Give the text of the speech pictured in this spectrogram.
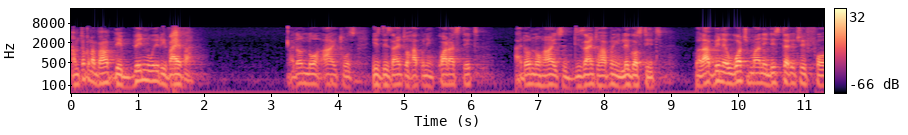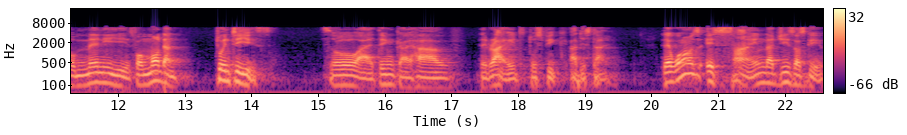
I'm talking about the Benue revival. I don't know how it was is designed to happen in Kwara State. I don't know how it's designed to happen in Lagos State. But I've been a watchman in this territory for many years, for more than 20 years. So I think I have the right to speak at this time. There was a sign that Jesus gave.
